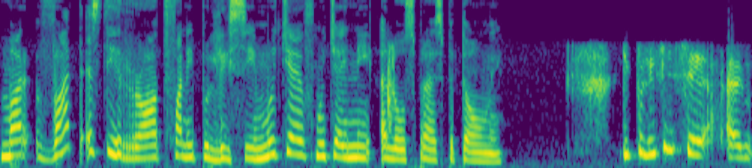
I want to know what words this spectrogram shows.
Maar wat is die raad van die polisie? Moet jy of moet jy nie 'n losprys betaal nie. Die polisie sê um,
